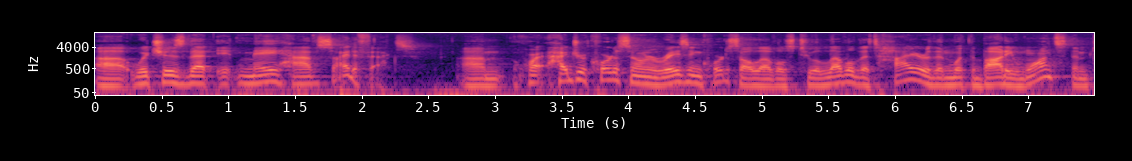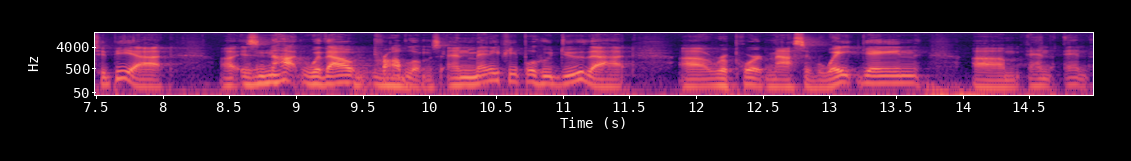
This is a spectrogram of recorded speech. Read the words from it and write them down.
uh, which is that it may have side effects. Um, hydrocortisone or raising cortisol levels to a level that's higher than what the body wants them to be at uh, is not without problems. And many people who do that uh, report massive weight gain, um, and, and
